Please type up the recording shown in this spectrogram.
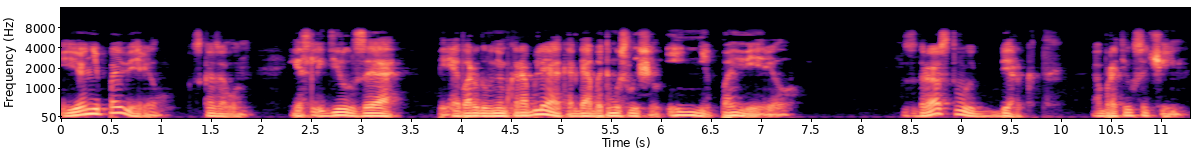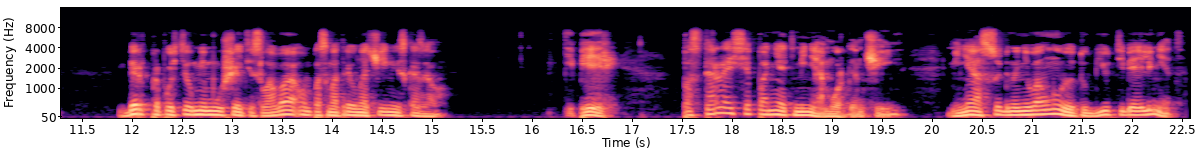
«Я не поверил», — сказал он. «Я следил за переоборудованием корабля, когда об этом услышал, и не поверил». «Здравствуй, Бергт», — обратился Чейн. Бергт пропустил мимо ушей эти слова, он посмотрел на Чейна и сказал. «Теперь постарайся понять меня, Морган Чейн. Меня особенно не волнует, убьют тебя или нет.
